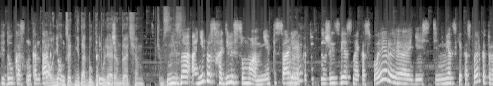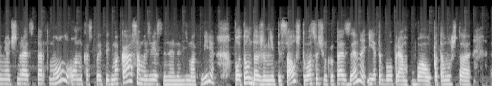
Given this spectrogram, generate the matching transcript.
веду контакт. А у них, ну, кстати, не так был популярен, да, чем, чем здесь. не знаю, они просто сходили с ума. Мне писали Ага. даже известные косплееры. Есть немецкий косплеер, который мне очень нравится, Дарт Мол. Он косплеит Ведьмака, самый известный, наверное, Ведьмак в мире. Вот он даже мне писал, что у вас очень крутая Зена, и это было прям вау, потому что, э,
